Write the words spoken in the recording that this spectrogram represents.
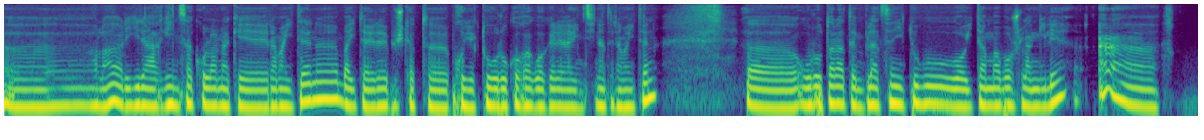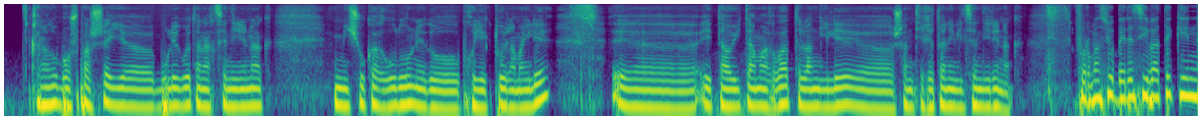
Uh, hala, ari gira argintzako lanak eramaiten, baita ere piskat uh, proiektu orokorragoak ere aintzinat eramaiten. Uh, urotara templatzen ditugu oitan babos langile. Gana bos pasei uh, bulegoetan hartzen direnak misuk argudun edo proiektu eramaile. Uh, eta oitan bat langile uh, santiretan ibiltzen direnak. Formazio berezi batekin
